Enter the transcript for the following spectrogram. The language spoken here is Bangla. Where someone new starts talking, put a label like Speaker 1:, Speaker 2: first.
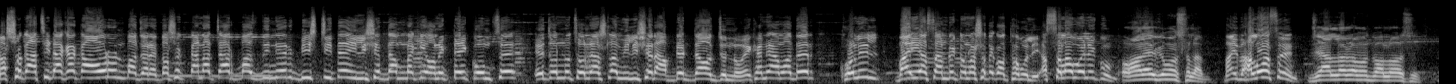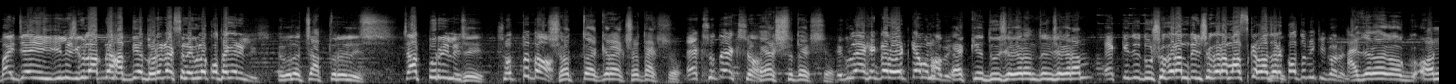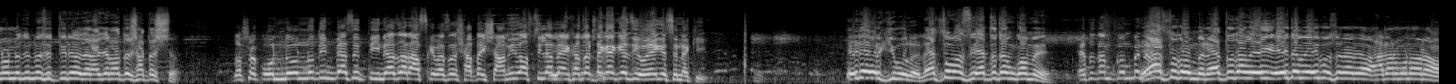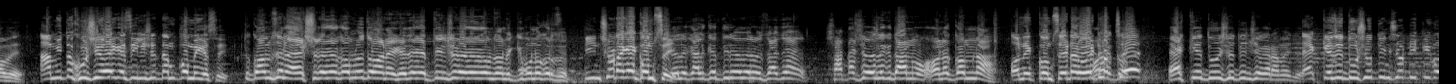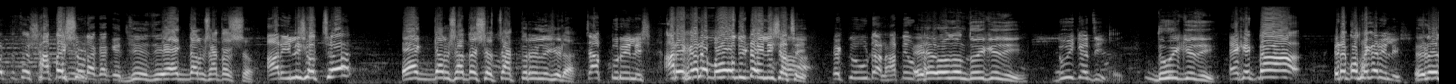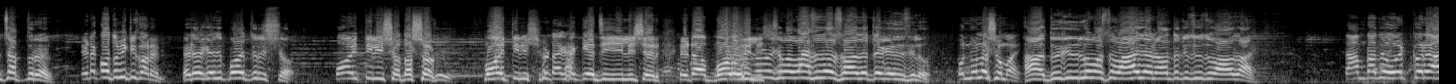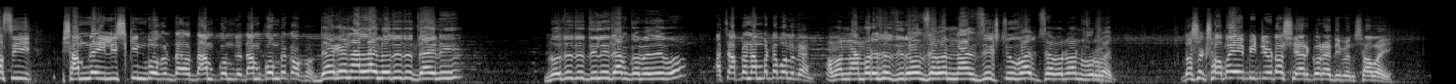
Speaker 1: দর্শক আছি ঢাকা কাওরন বাজারে। দর্শক টানা চার পাঁচ দিনের বৃষ্টিতে ইলিশের দাম নাকি অনেকটাই কমছে। এজন্য চলে আসলাম ইলিশের আপডেট দেওয়ার জন্য। এখানে আমাদের খলিল ভাই আছে আমরা একটু ওনার সাথে কথা বলি। আসসালামু আলাইকুম।
Speaker 2: ওয়ালাইকুম আসসালাম।
Speaker 1: ভাই ভালো আছেন?
Speaker 2: যে আল্লাহ রহমত ভালো আছে।
Speaker 1: ভাই যে ইলিশগুলো আপনি হাত দিয়ে ধরে রাখছেন এগুলো কোথাকার ইলিশ?
Speaker 2: এগুলো চাত্তর ইলিশ।
Speaker 1: চাঁদপুর ইলিশ?
Speaker 2: জি।
Speaker 1: সত্য তো?
Speaker 2: সত্য একের একশো একশো।
Speaker 1: একশো তো একশো?
Speaker 2: একশো তো একশো।
Speaker 1: এগুলো এক একটা ওয়েট কেমন হবে?
Speaker 2: এক কেজি দুইশো গ্রাম তিনশো গ্রাম।
Speaker 1: এক কেজি দুশো গ্রাম তিনশো গ্রাম আজকের বাজারে কত বিক্রি করেন?
Speaker 2: আজ অন্য অন্য দিন বেশি তিন হাজার। আজ মাত্র সাতাশশো।
Speaker 1: দর্শক অন্য অন্য দিন বেচে তিন হাজার আজকে বেচে সাতাইশ আমি ভাবছিলাম এক হাজার টাকা কেজি হয়ে গেছে নাকি?
Speaker 2: এটা আবার কি বলেন? এত মাছ এত দাম কমে?
Speaker 1: এত দাম কমবে না?
Speaker 2: এত কমবে না এত দাম এই এই দাম এই বছর আমার মনে হয় না হবে।
Speaker 1: আমি তো খুশি হয়ে গেছি ইলিশের দাম কমে গেছে।
Speaker 2: তো কমছে না একশো টাকা কমলে তো অনেক এদিকে তিনশো টাকা কমছে অনেক কি মনে করছেন?
Speaker 1: তিনশো টাকায় কমছে।
Speaker 2: তাহলে কালকে তিন হাজার সাতাশি হলে কি দাম অনেক কম না?
Speaker 1: অনেক কমছে এটার ওয়েট হচ্ছে
Speaker 2: এক কেজি দুইশো তিনশো গ্রাম।
Speaker 1: এক কেজি দুশো তিনশো বিক্রি করতেছে সাতাইশশো টাকা কেজি।
Speaker 2: জি জি একদম সাতাশশো
Speaker 1: আর ইলিশ হচ্ছে?
Speaker 2: একদম সাতাশশো চাত্তর ইলিশ এটা।
Speaker 1: চাঁদপুর ইলিশ। আর এখানে বড় দুইটা ইলিশ আছে। একটু উঠান হাতে উঠান।
Speaker 2: এটার ওজন দুই কেজি।
Speaker 1: দুই কেজি?
Speaker 2: দুই কেজি।
Speaker 1: এক একটা এটা কোথাকার ইলিশ?
Speaker 2: এটা চাত্তরের।
Speaker 1: এটা কত বিক্রি করেন?
Speaker 2: এটা কেজি পঁয়ত্রিশশো।
Speaker 1: পঁয়ত্রিশশো দর্শক। পঁয়ত্রিশশো টাকা কেজি ইলিশের এটা বড় ইলিশ।
Speaker 2: কোনো সময় পাঁচ হাজার ছ হাজার টাকা কেজি ছিল।
Speaker 1: অন্য অন্য সময়?
Speaker 2: হ্যাঁ দুই কেজির মাছ তো পাওয়া যায় না অন্ত কিছু কিছু পাওয়া যায়।
Speaker 1: তা আমরা যে ওয়েট করে আসি সামনে ইলিশ কিনবো দাম কমলে দাম কমবে কখন?
Speaker 2: দেখেন আল্লাহ নদীতে দেয়নি। নদীতে দিলে দাম কমে দেব
Speaker 1: আচ্ছা আপনার নাম্বারটা বলে দেন।
Speaker 2: আমার নাম্বার হচ্ছে zero one seven nine six two five seven one four five.
Speaker 1: দর্শক সবাই এই ভিডিওটা শেয়ার করে দিবেন সবাই।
